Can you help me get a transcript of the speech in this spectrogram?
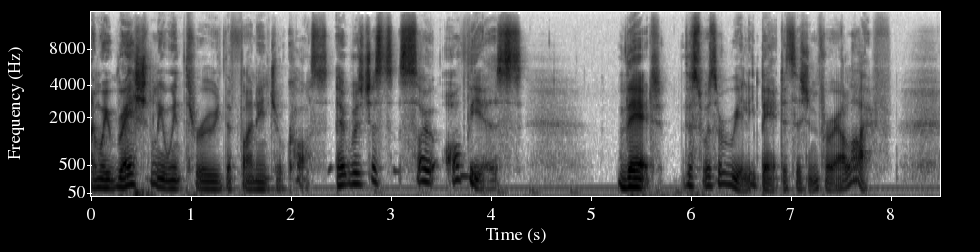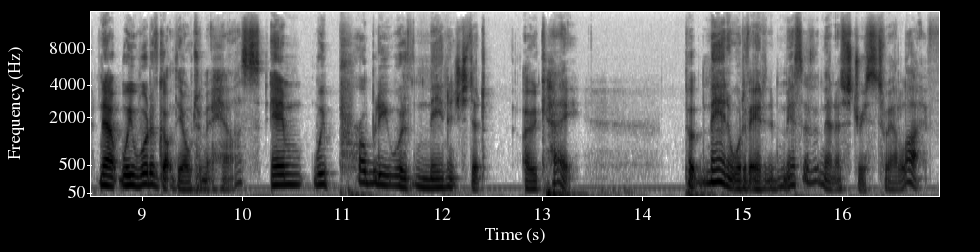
and we rationally went through the financial costs, it was just so obvious that this was a really bad decision for our life. Now, we would have got the ultimate house and we probably would have managed it okay. But man, it would have added a massive amount of stress to our life.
